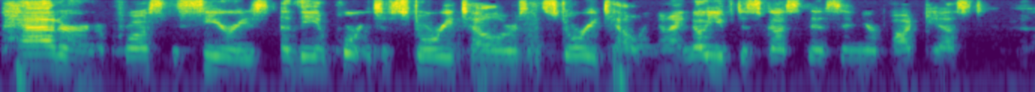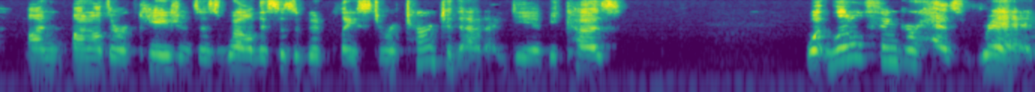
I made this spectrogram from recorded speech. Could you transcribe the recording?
pattern across the series of the importance of storytellers and storytelling. And I know you've discussed this in your podcast on, on other occasions as well. This is a good place to return to that idea because what Littlefinger has read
